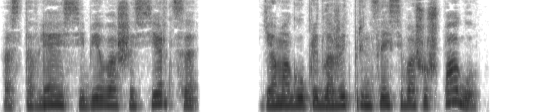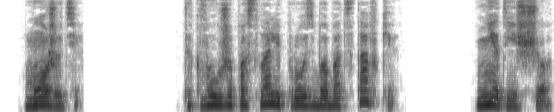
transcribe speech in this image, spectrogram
Оставляя себе ваше сердце, я могу предложить принцессе вашу шпагу? Можете. Так вы уже послали просьбу об отставке? Нет еще.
